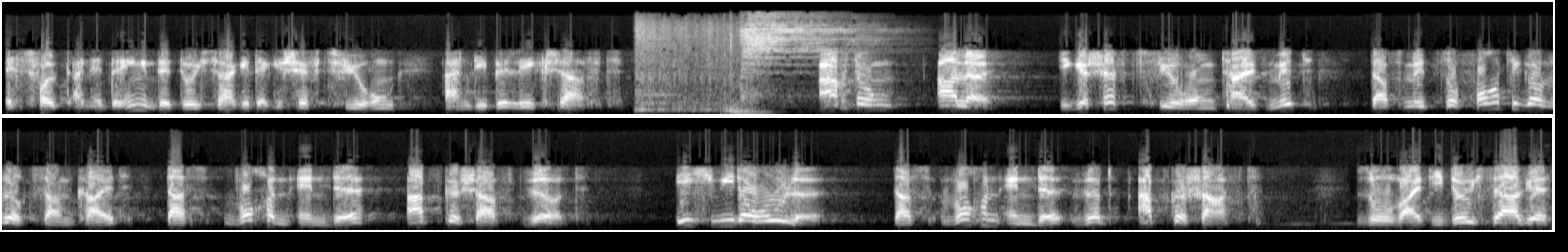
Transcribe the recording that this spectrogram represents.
Es folgt eine dringende Durchsage der Geschäftsführung an die Belegschaft. Achtung, alle! Die Geschäftsführung teilt mit, dass mit sofortiger Wirksamkeit das Wochenende abgeschafft wird. Ich wiederhole, das Wochenende wird abgeschafft. Soweit die Durchsage.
